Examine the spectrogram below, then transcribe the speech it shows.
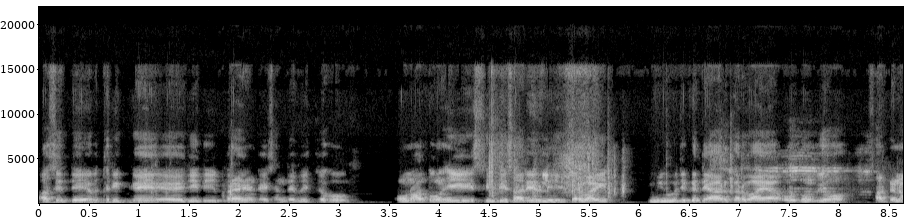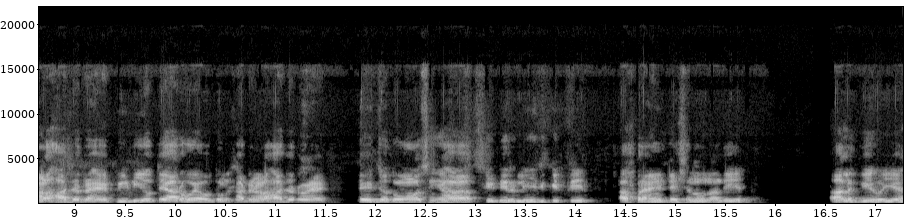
ਅਸੀਂ ਦੇਵ ਤਰੀਕੇ ਅਹ, ਜੀ ਦੀ ਪ੍ਰੈਜੈਂਟੇਸ਼ਨ ਦੇ ਵਿੱਚ ਉਹ ਉਹਨਾਂ ਤੋਂ ਹੀ ਸੀਡੀ ਸਾਰੀ ਰਿਲੀਜ਼ ਕਰਵਾਈ ਮਿਊਜ਼ਿਕ ਤਿਆਰ ਕਰਵਾਇਆ ਉਦੋਂ ਵੀ ਉਹ ਸਾਡੇ ਨਾਲ ਹਾਜ਼ਰ ਰਹੇ ਵੀਡੀਓ ਤਿਆਰ ਹੋਇਆ ਉਦੋਂ ਵੀ ਸਾਡੇ ਨਾਲ ਹਾਜ਼ਰ ਰਹੇ। ਤੇ ਜਦੋਂ ਅਸੀਂ ਆਹ ਸੀਡੀ ਰਿਲੀਜ਼ ਕੀਤੀ ਆ ਪ੍ਰੈਜੈਂਟੇਸ਼ਨ ਉਹਨਾਂ ਦੀ ਆ ਲੱਗੀ ਹੋਈ ਹੈ।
